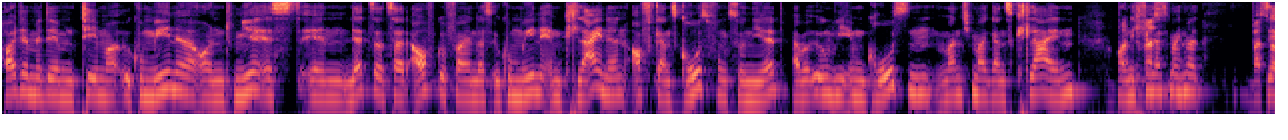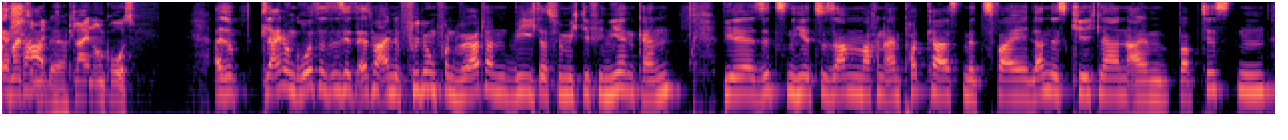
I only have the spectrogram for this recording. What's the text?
Heute mit dem Thema Ökumene und mir ist in letzter Zeit aufgefallen, dass Ökumene im Kleinen oft ganz groß funktioniert, aber irgendwie im Großen manchmal ganz klein. Und ich finde das manchmal was, sehr was meinst schade. du mit klein und groß? Also klein und groß, das ist jetzt erstmal eine Füllung von Wörtern, wie ich das für mich definieren kann. Wir sitzen hier zusammen, machen einen Podcast mit zwei Landeskirchlern, einem Baptisten.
